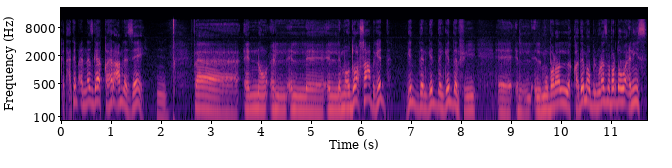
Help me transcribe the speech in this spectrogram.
كانت هتبقى الناس جاية القاهرة عاملة إزاي. فإنه ال- ال- الموضوع صعب جدا. جدا جدا جدا في آه، ال- المباراة القادمة وبالمناسبة برضه هو أنيس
